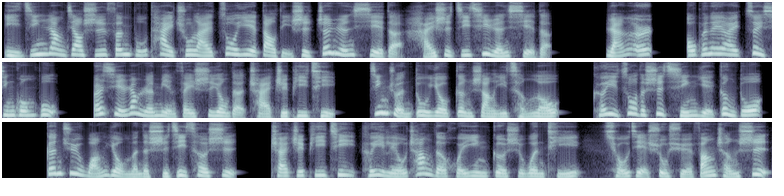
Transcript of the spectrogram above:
已经让教师分不太出来作业到底是真人写的还是机器人写的。然而，OpenAI 最新公布，而且让人免费试用的 ChatGPT，精准度又更上一层楼，可以做的事情也更多。根据网友们的实际测试，ChatGPT 可以流畅地回应各式问题。求解数学方程式、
